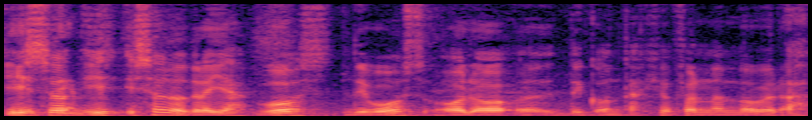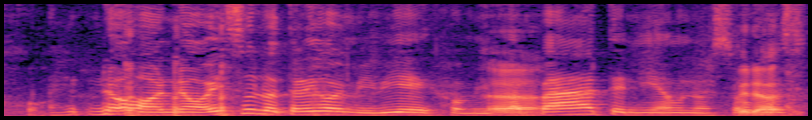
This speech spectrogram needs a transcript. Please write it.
¿Y eso, inquieten. ¿Eso lo traías vos, de vos, o lo eh, te contagió Fernando Bravo? No, no, eso lo traigo de mi viejo. Mi Ah. papá tenía unos Pero, ojos...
